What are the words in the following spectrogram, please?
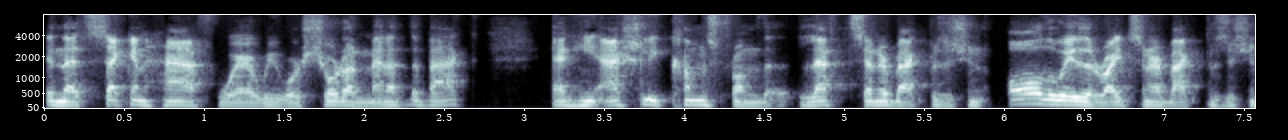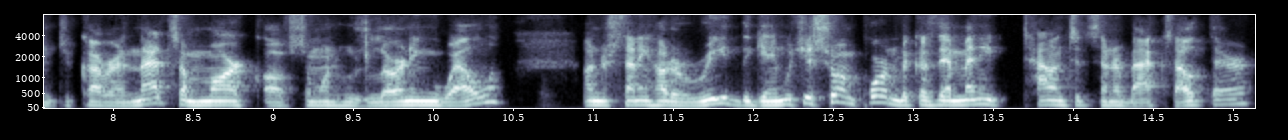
in that second half where we were short on men at the back. And he actually comes from the left center back position all the way to the right center back position to cover. And that's a mark of someone who's learning well, understanding how to read the game, which is so important because there are many talented center backs out there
